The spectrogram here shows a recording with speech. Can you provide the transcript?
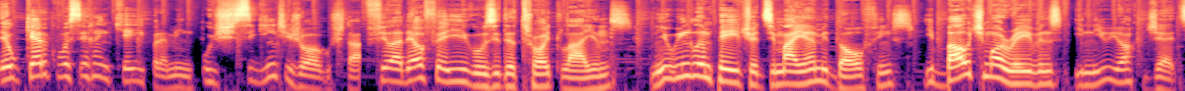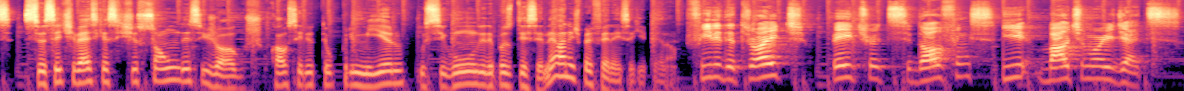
eu quero que você ranqueie para mim os seguintes jogos, tá? Philadelphia Eagles e Detroit Lions, New England Patriots e Miami Dolphins, e Baltimore Ravens e New York Jets. Se você tivesse que assistir só um desses jogos, qual seria o teu primeiro, o segundo e depois o terceiro? Não é ordem de preferência aqui, perdão. Philly, Detroit, Patriots e Dolphins e Baltimore Jets.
